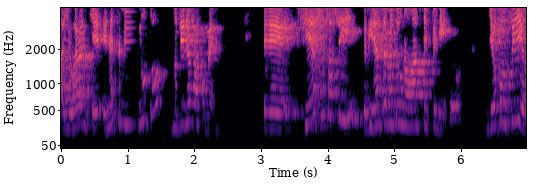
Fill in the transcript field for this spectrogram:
ayudar al que en este minuto no tiene para comer. Eh, si eso es así, evidentemente un avance infinito. Yo confío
